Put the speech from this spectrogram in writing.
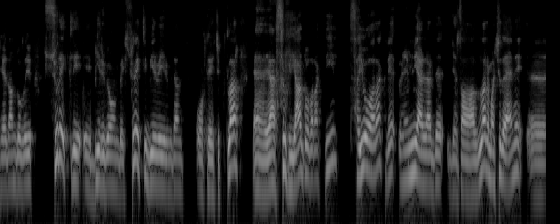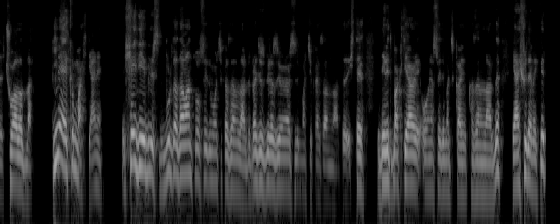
şeyden dolayı sürekli e, 1 ve 15 sürekli 1 ve 20'den ortaya çıktılar. E, yani sırf yard olarak değil sayı olarak ve önemli yerlerde ceza aldılar. Maçı da yani e, çuvalladılar. Yine yakın maç yani şey diyebilirsin. Burada Davant olsaydı maçı kazanırlardı. Rodgers biraz oynasaydı maçı kazanırlardı. İşte David Bakhtiari oynasaydı maçı kazanırlardı. Yani şu demektir.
